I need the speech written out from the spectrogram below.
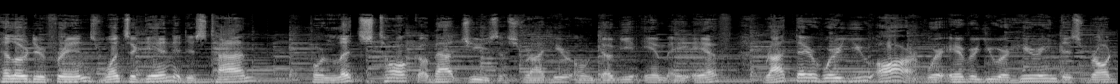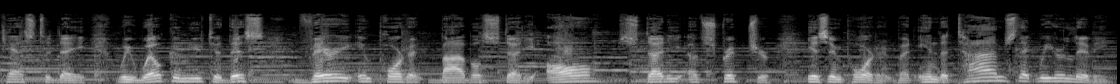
Hello, dear friends. Once again, it is time for Let's Talk About Jesus right here on WMAF, right there where you are, wherever you are hearing this broadcast today. We welcome you to this very important Bible study. All study of Scripture is important, but in the times that we are living,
